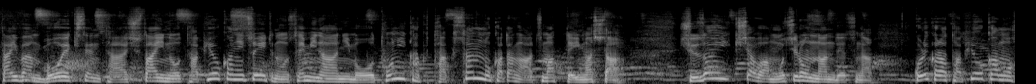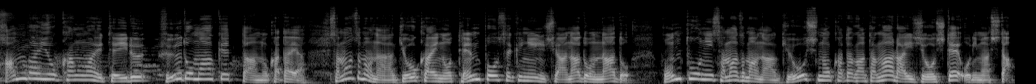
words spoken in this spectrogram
台湾貿易センター主催のタピオカについてのセミナーにもとにかくたくさんの方が集まっていました。取材記者はもちろんなんですがこれからタピオカの販売を考えているフードマーケッターの方やさまざまな業界の店舗責任者などなど本当にさまざまな業種の方々が来場しておりました。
